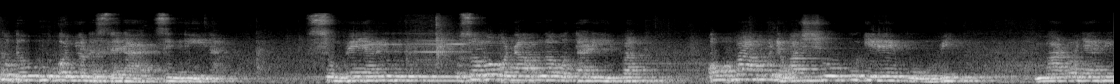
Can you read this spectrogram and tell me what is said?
U ḓo u onyolosela dzi nḓila. Sumbe ya ri u songo vhona u nga wo ṱalifha o fha muṋe washu u ile vhuvhi malo ya ri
